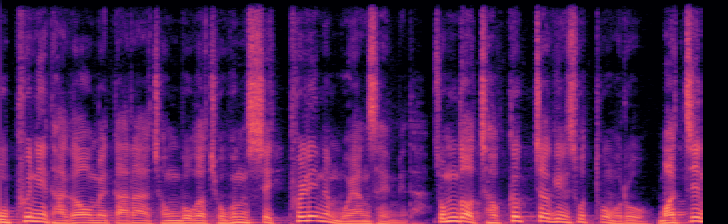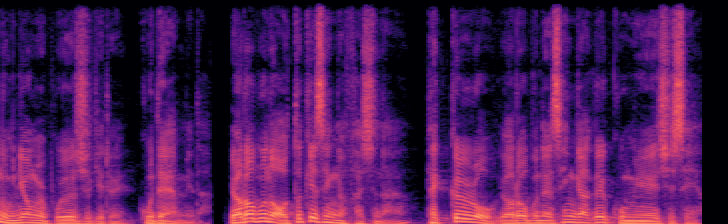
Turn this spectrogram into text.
오픈이 다가옴에 따라 정보가 조금씩 풀리는 모양새입니다. 좀 더 적극적인 소통으로 멋진 운영을 보여주기를 고대합니다. 여러분은 어떻게 생각하시나요? 댓글로 여러분의 생각을 공유해 주세요.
